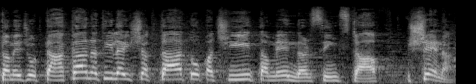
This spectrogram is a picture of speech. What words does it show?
તમે જો ટાંકા નથી લઈ શકતા, તો પછી તમે નર્સિંગ સ્ટાફ શેના?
